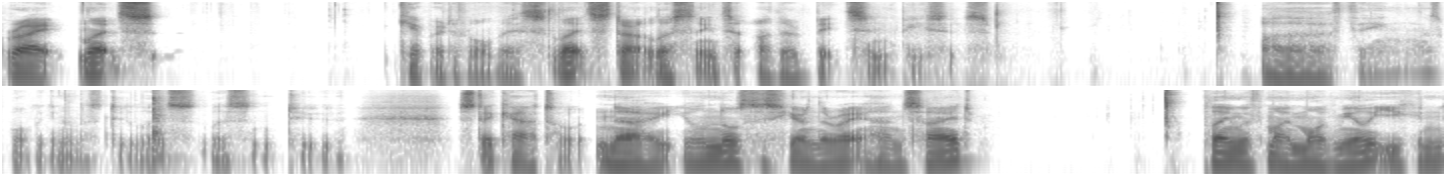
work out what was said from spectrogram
Right, let's get rid of all this. Let's start listening to other bits and pieces. Other things. What we're going to listen to? Let's listen to staccato. Now, you'll notice here on the right hand side, playing with my mod wheel, you can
